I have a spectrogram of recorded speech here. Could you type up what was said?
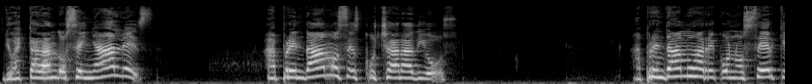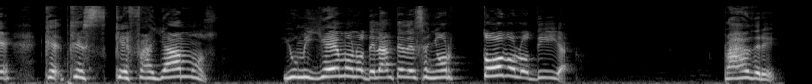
Dios está dando señales. Aprendamos a escuchar a Dios. Aprendamos a reconocer que, que, que, fallamos y humillémonos delante del Señor todos los días. Padre,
